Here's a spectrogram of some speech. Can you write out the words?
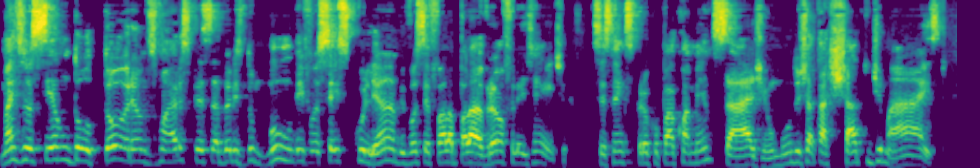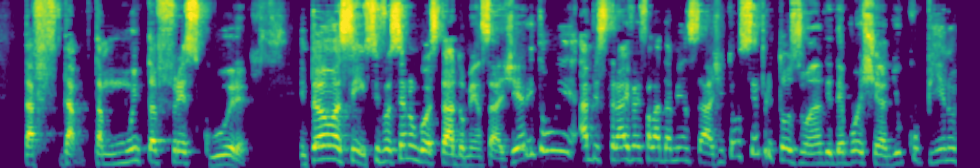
mas você é um doutor, é um dos maiores pensadores do mundo e você é esculhando e você fala palavrão. Eu falei, gente, vocês têm que se preocupar com a mensagem. O mundo já tá chato demais. Tá, tá, tá muita frescura. Então, assim, se você não gostar do mensageiro, então abstrai e vai falar da mensagem. Então, eu sempre estou zoando e debochando. E o cupino,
